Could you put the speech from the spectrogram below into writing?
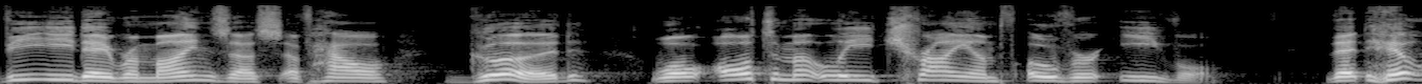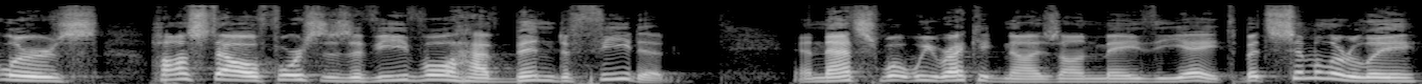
VE Day reminds us of how good will ultimately triumph over evil, that Hitler's hostile forces of evil have been defeated. And that's what we recognize on May the 8th. But similarly,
